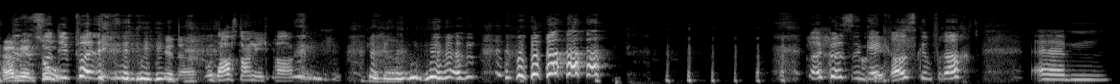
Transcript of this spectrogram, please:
Hör mir So zu, die Poli Genau, du darfst da nicht parken. genau. Mal kurz einen Okay. Gag rausgebracht. Ähm,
